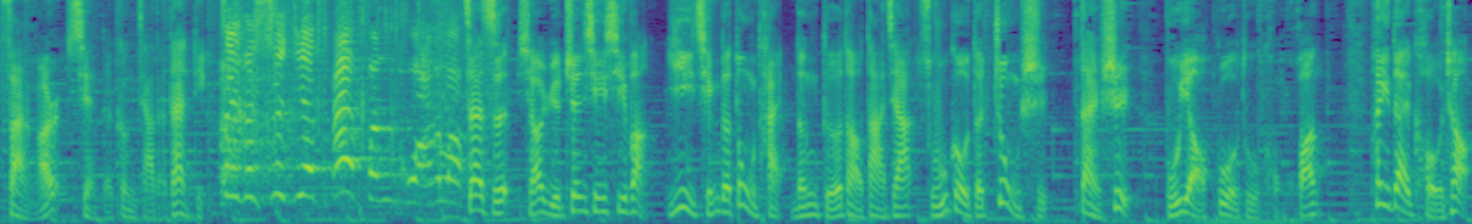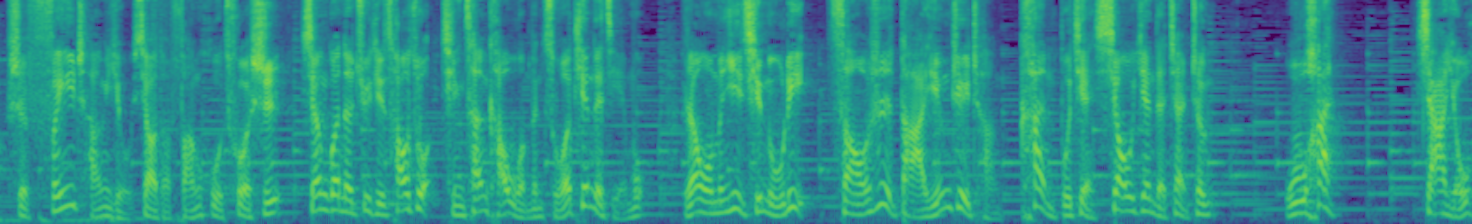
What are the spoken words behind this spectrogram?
反而显得更加的淡定。这个世界太疯狂了。在此，小雨真心希望疫情的动态能得到大家足够的重视，但是不要过度恐慌。佩戴口罩是非常有效的防护措施，相关的具体操作请参考我们昨天的节目。让我们一起努力，早日打赢这场看不见硝烟的战争。武汉，加油！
